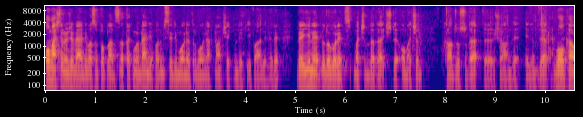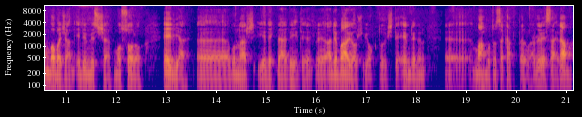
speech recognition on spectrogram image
o maçtan önce verdiği basın toplantısında takımı ben yaparım, istediğimi oynatırım, oynatmam şeklindeki ifadeleri. Ve yine Ludogorets maçında da işte o maçın kadrosu da e, şu anda elimde. Volkan Babacan, Edin Visca, Mosoro, Elia e, bunlar yedeklerdeydi. E, Adebayor yoktu. İşte Emre'nin, e, Mahmut'un sakatlıkları vardı vesaire ama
